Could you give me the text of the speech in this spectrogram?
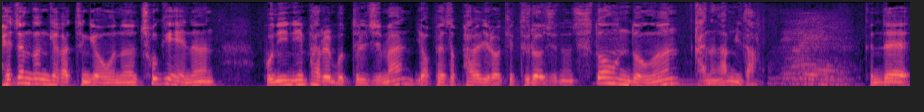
회전근개 같은 경우는 초기에는 본인이 팔을 못 들지만 옆에서 팔을 이렇게 들어주는 수동 운동은 가능합니다. 근데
